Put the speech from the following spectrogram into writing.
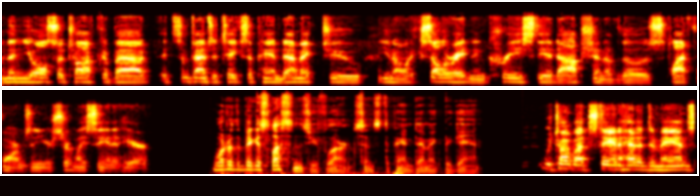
And then you also talk about it. Sometimes it takes a pandemic to, you know, accelerate and increase the adoption of those platforms, and you're certainly seeing it here. What are the biggest lessons you've learned since the pandemic began? We talk about staying ahead of demands.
